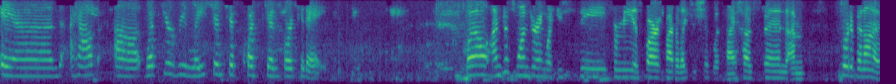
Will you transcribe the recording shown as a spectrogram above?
and have, uh, what's your relationship question for today? Well, I'm just wondering what you see for me as far as my relationship with my husband. I'm sort of been on a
